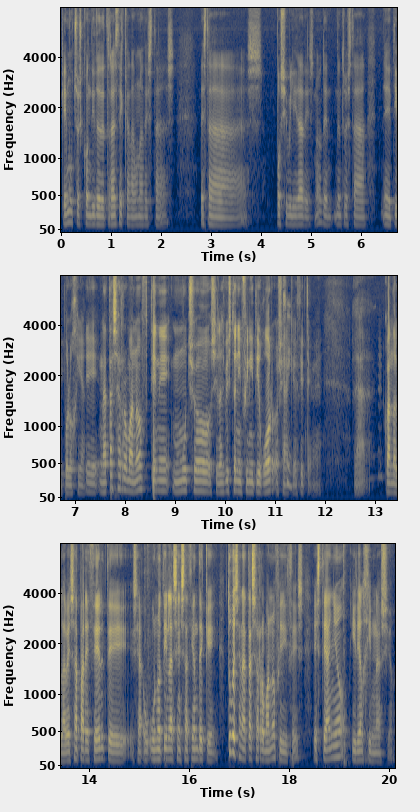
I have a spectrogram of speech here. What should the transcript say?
que hay mucho escondido detrás de cada una de estas, de estas posibilidades ¿no? dentro de esta eh, tipología. Eh, Natasha Romanoff tiene mucho, si la has visto en Infinity War, o sea, quiero decirte, eh, cuando la ves aparecer, te, o sea, uno tiene la sensación de que tú ves a Natasha Romanoff y dices, este año iré al gimnasio,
